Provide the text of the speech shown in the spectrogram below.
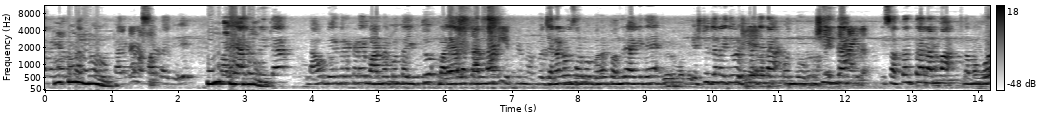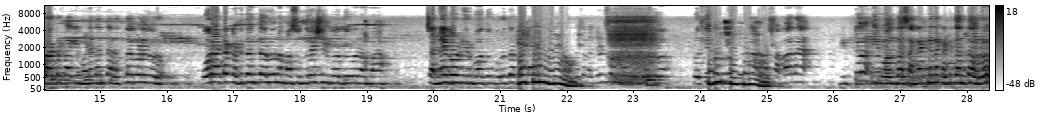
ಸಂಘಟನೆಗಳು ಕಾರ್ಯಕ್ರಮ ಮಾಡ್ತಾ ಇದೀವಿ ಮಳೆ ಆಗೋದ್ರಿಂದ ನಾವು ಬೇರೆ ಬೇರೆ ಕಡೆ ಮಾಡ್ಬೇಕು ಅಂತ ಇತ್ತು. ಮಳೆ ಆದ ಕಾರಣ ಜನಗಳು ಸ್ವಲ್ಪ ಬರೋಕ್ ತೊಂದರೆ ಆಗಿದೆ. ಎಷ್ಟು ಜನ ಇದೀವೋ ಎಷ್ಟೋ ಜನ ಒಂದು ಖುಷಿಯಿಂದ ಈ ಸತ್ತಂತ ನಮ್ಮ ನಮ್ಮ ಹೋರಾಟಕ್ಕಾಗಿ ಮಳೆದಂತ ರತ್ನಗಳು ಇವರು. ಹೋರಾಟ ಕಟ್ಟದಂತವ್ರು ನಮ್ಮ ಸುಂದರೇಶ್ ಇರ್ಬೋದು ನಮ್ಮ ಚೆನ್ನೇಗೌಡರು ಇರ್ಬೋದು ಗುರುತ ನಂಜುಂಡಸ್ವಾಮಿ ಇರ್ಬೋದು. ಪ್ರತಿಯೊಂದು ಶ್ರಮನ ಇಟ್ಟು ಈ ಒಂದು ಸಂಘಟನೆನ ಕಟ್ಟಿದಂಥವ್ರು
